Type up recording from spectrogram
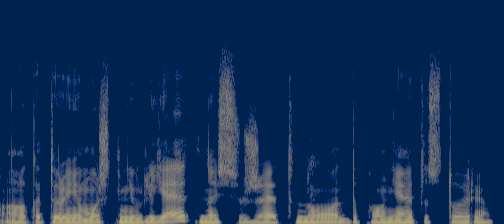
А, которые, может, не влияют на сюжет, но дополняют историю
